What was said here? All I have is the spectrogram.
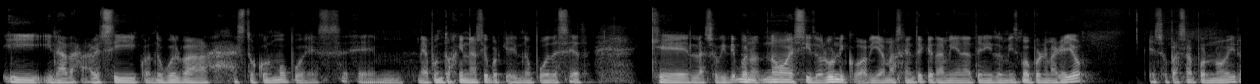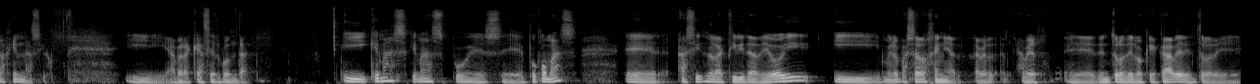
Y, nada, a ver si cuando vuelva a Estocolmo pues eh, me apunto al gimnasio porque no puede ser que la subida... Bueno, no he sido el único, había más gente que también ha tenido el mismo problema que yo. Eso pasa por no ir al gimnasio y habrá que hacer bondad. ¿Y qué más? ¿Qué más? Pues eh, poco más. Eh, ha sido la actividad de hoy y me lo he pasado genial. La verdad, a ver, eh, dentro de lo que cabe, dentro de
